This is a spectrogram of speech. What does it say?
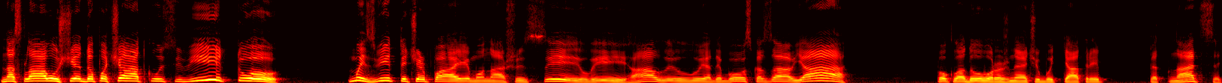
на славу ще до початку світу. Ми звідти черпаємо наші сили. Галилуя, де Бог сказав, я покладу ворожнечу буття 3.15.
